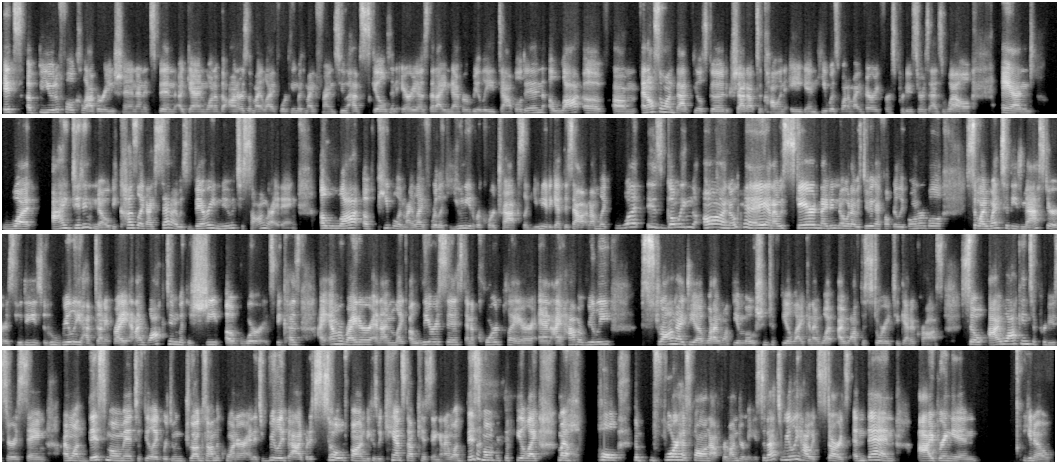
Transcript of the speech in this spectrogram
it's a beautiful collaboration and it's been again one of the honors of my life working with my friends who have skills in areas that i never really dabbled in a lot of um, and also on bad feels good shout out to colin Agan. he was one of my very first producers as well and what I didn't know because, like I said, I was very new to songwriting. A lot of people in my life were like, you need to record tracks, like, you need to get this out. And I'm like, what is going on? Okay. And I was scared and I didn't know what I was doing. I felt really vulnerable. So I went to these masters who these who really have done it right. And I walked in with a sheet of words because I am a writer and I'm like a lyricist and a chord player. And I have a really strong idea of what I want the emotion to feel like and I what I want the story to get across. So I walk into producers saying, I want this moment to feel like we're doing drugs on the corner and it's really bad, but it's so fun because we can't stop kissing. And I want this moment to feel like my whole the floor has fallen out from under me. So that's really how it starts. And then I bring in, you know,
